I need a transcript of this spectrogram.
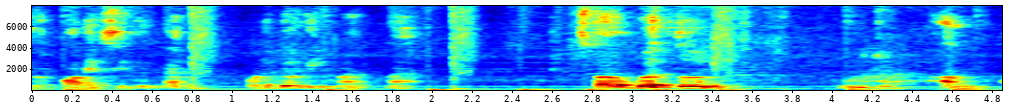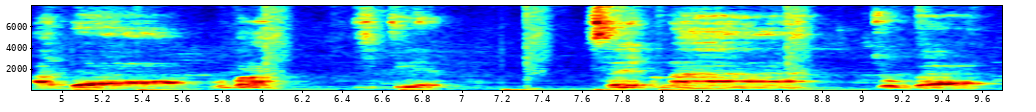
terkoneksi dengan koridor 5 nah setahu gue tuh dulu tuh kan ada gue pernah di situ ya. Saya pernah coba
